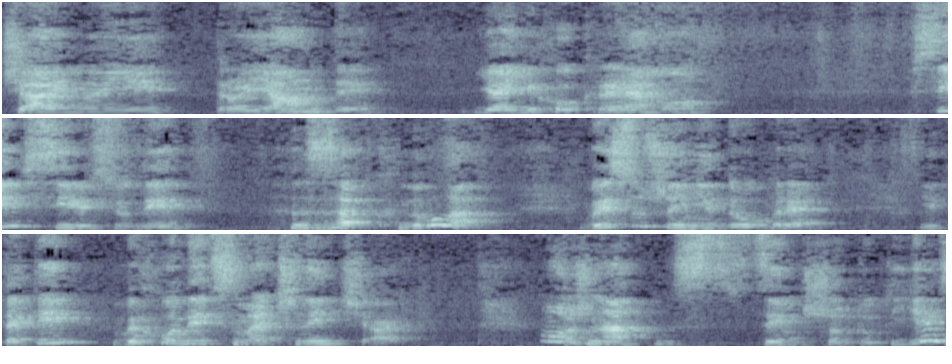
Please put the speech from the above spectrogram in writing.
чайної троянди. Я їх окремо всі-всі сюди запхнула, висушені добре. І такий виходить смачний чай. Можна з цим, що тут є,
